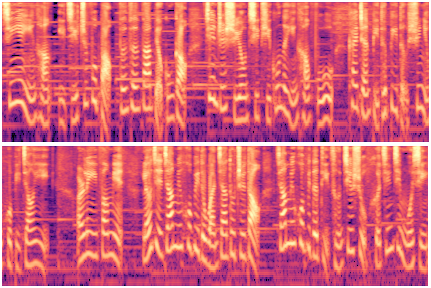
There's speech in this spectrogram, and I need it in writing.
兴业银行以及支付宝纷纷发表公告，禁止使用其提供的银行服务开展比特币等虚拟货币交易。而另一方面，了解加密货币的玩家都知道，加密货币的底层技术和经济模型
